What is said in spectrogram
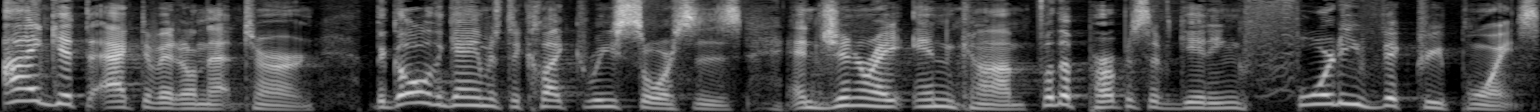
I get to activate on that turn. The goal of the game is to collect resources and generate income for the purpose of getting 40 victory points.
